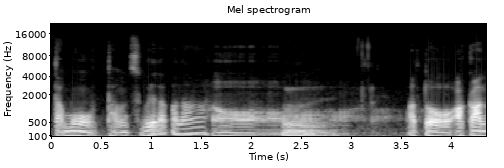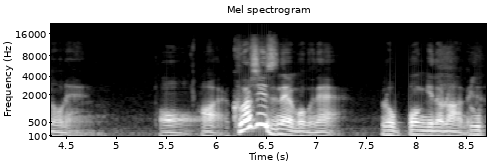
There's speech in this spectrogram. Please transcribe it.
たもう多分潰れたかな。あ,、うん、あと赤のれん。はい。詳しいですね僕ね。六本木のラーメン。六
